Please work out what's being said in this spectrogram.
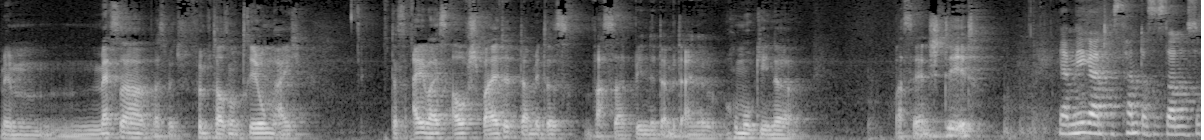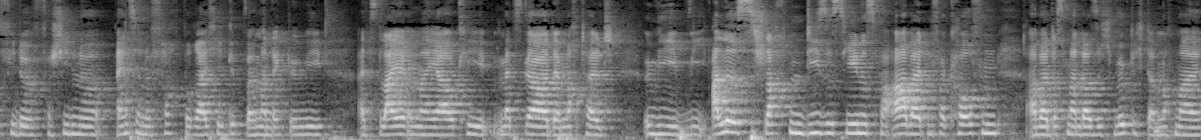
mit einem Messer, was mit 5000 Umdrehungen eigentlich das Eiweiß aufspaltet, damit es Wasser bindet, damit eine homogene Masse entsteht. Ja, mega interessant, dass es da noch so viele verschiedene einzelne Fachbereiche gibt, weil man denkt irgendwie als Laie immer, ja, okay, Metzger, der macht halt irgendwie wie alles, Schlachten, dieses, jenes, verarbeiten, verkaufen, aber dass man da sich wirklich dann nochmal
